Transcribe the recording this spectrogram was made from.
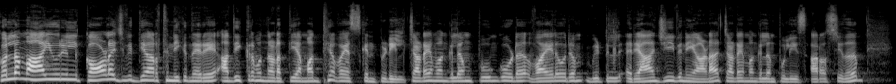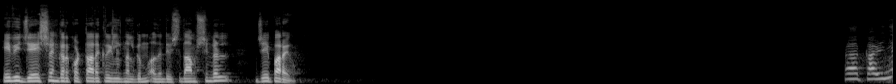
കൊല്ലം ആയൂരിൽ കോളേജ് വിദ്യാർത്ഥിനിക്ക് നേരെ അതിക്രമം നടത്തിയ മധ്യവയസ്കൻ പിടിയിൽ ചടയമംഗലം പൂങ്കോട് വയലോരം വീട്ടിൽ രാജീവിനെയാണ് ചടയമംഗലം പോലീസ് അറസ്റ്റ് ചെയ്തത്. എ വി ജയശങ്കർ കൊട്ടാരക്കരയിൽ നൽകും അതിന്റെ വിശദാംശങ്ങൾ. ജയ് പറയൂ. കഴിഞ്ഞ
